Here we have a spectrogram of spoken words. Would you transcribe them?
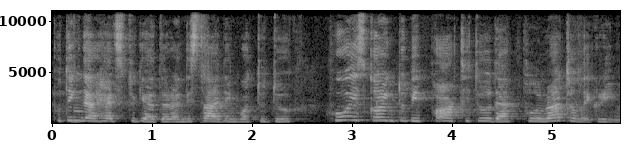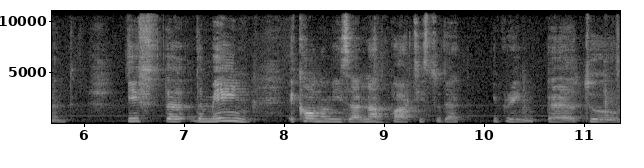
putting their heads together and deciding what to do, who is going to be party to that plurilateral agreement if the, the main economies are not parties to that agreement, uh, to,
